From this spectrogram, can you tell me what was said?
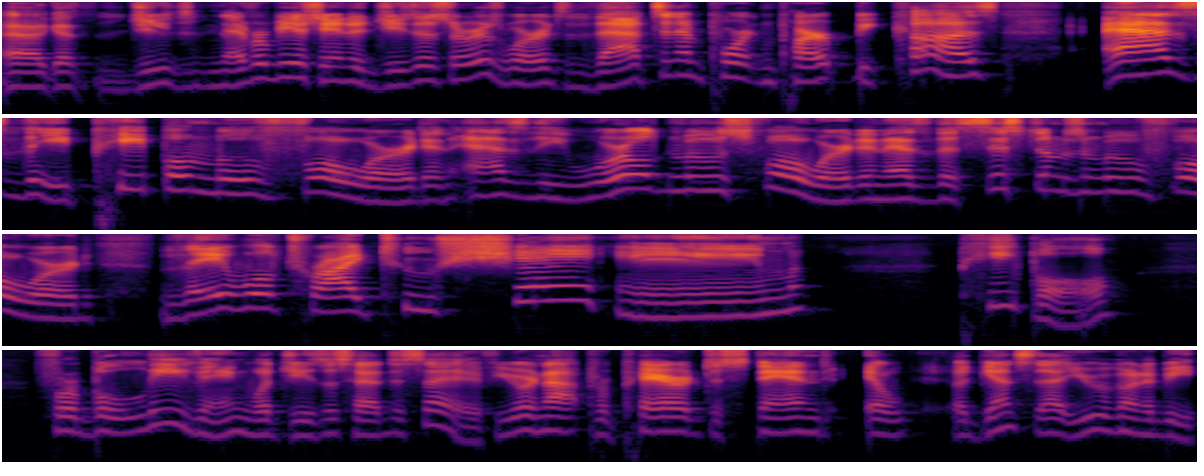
Uh, Jesus, never be ashamed of Jesus or his words. That's an important part because as the people move forward and as the world moves forward and as the systems move forward, they will try to shame people for believing what Jesus had to say. If you're not prepared to stand against that, you're going to be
